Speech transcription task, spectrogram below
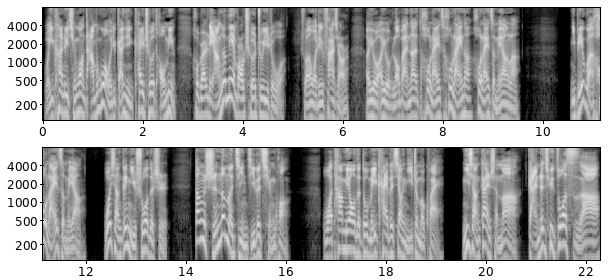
我一看这情况打不过，我就赶紧开车逃命。后边两个面包车追着我。说完，我这个发小，哎呦哎呦，老板，那后来后来呢？后来怎么样了？你别管后来怎么样，我想跟你说的是。”当时那么紧急的情况，我他喵的都没开的像你这么快。你想干什么？赶着去作死啊！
